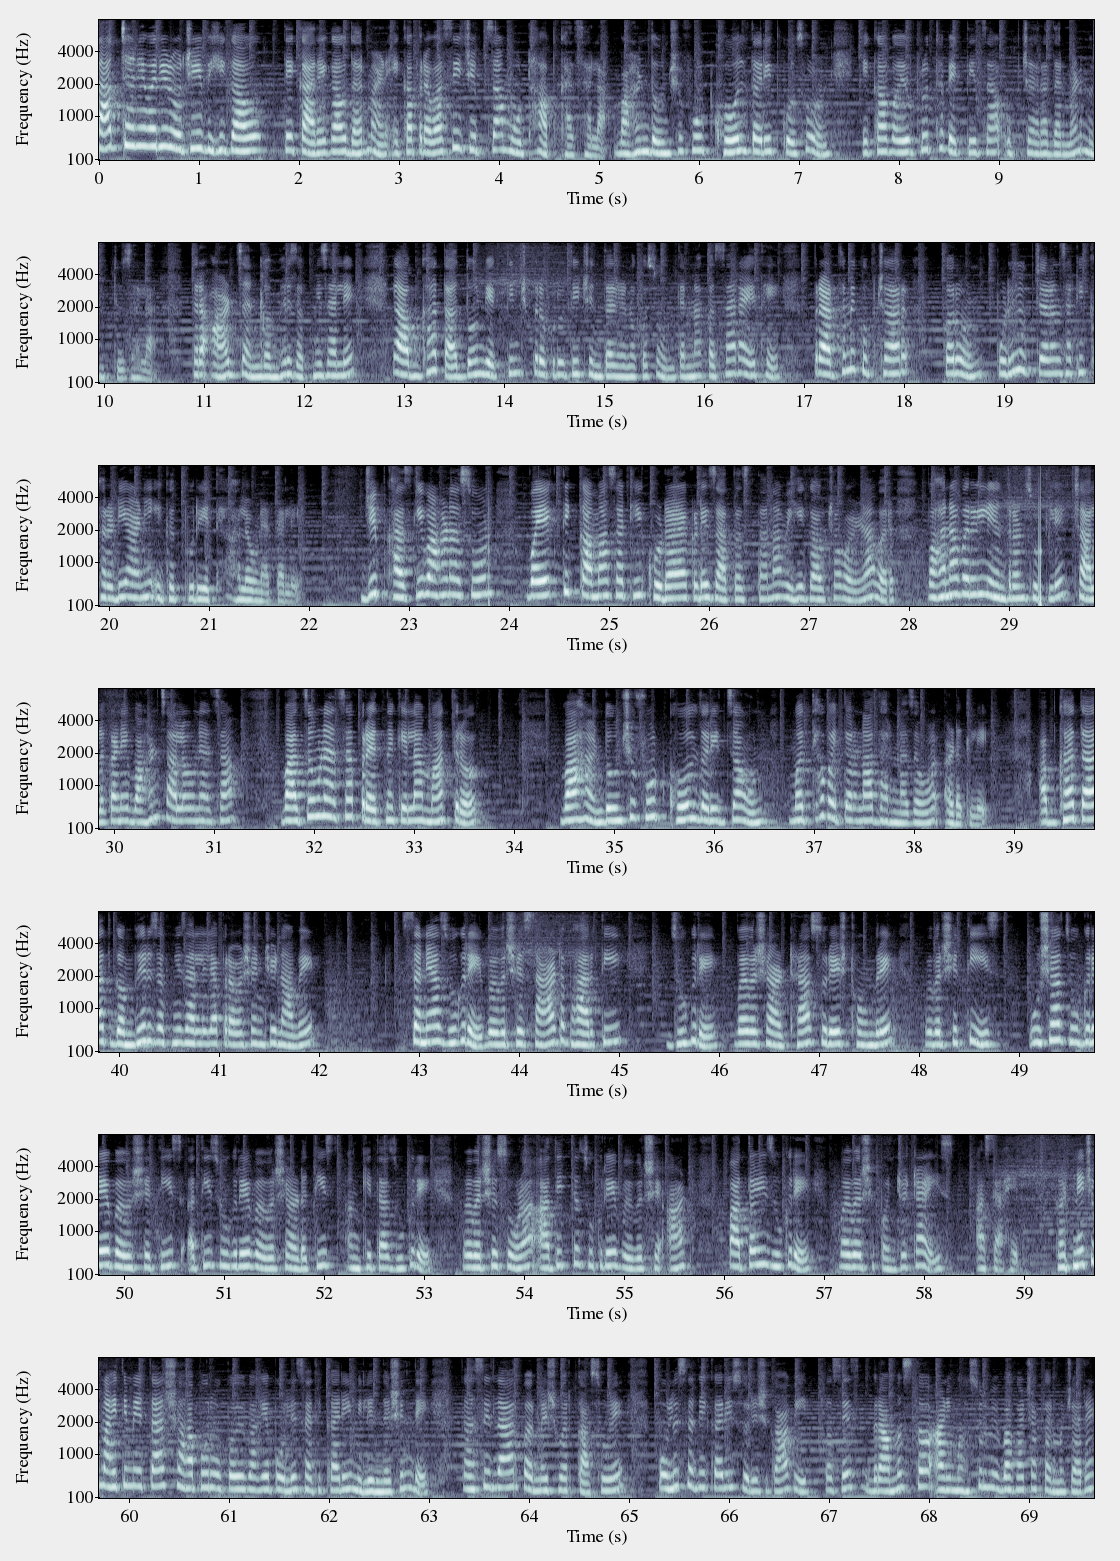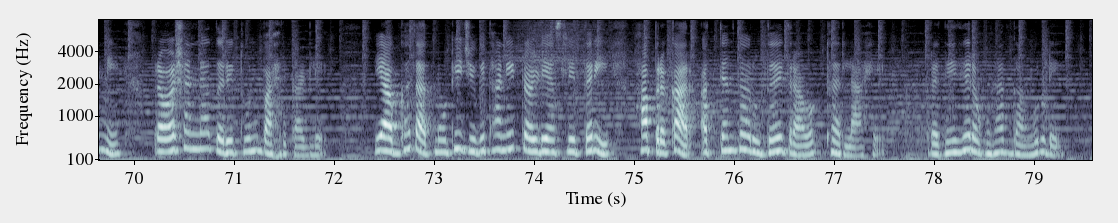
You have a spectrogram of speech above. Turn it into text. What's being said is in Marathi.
सात जानेवारी रोजी विहीगाव ते कारेगाव दरम्यान एका प्रवासी जीपचा मोठा अपघात झाला. वाहन दोनशे फूट खोल दरीत कोसळून एका वयोवृद्ध व्यक्तीचा उपचारादरम्यान मृत्यू झाला. तर आठ जण गंभीर जखमी झाले. या अपघातात दोन व्यक्तींची प्रकृती चिंताजनक असून त्यांना कसारा येथे प्राथमिक उपचार करून पुढील उपचारांसाठी खर्डी आणि इगतपुरी येथे हलवण्यात आले. जीप खासगी वाहन असून वैयक्तिक कामासाठी खोडाळ्याकडे जात असताना विहीगावच्या वळणावर वाहनावरील नियंत्रण सुटले. चालकाने वाहन चालवण्याचा वाचवण्याचा प्रयत्न केला. मात्र वाहन दोनशे फूट खोल दरीत जाऊन मध्य वैतरणा धरणाजवळ अडकले. अपघातात गंभीर जखमी झालेल्या प्रवाशांची नावे सन्या झुगरे वयवर्षे साठ भारती झुगरे वयवर्षे अठरा सुरेश ठोंबरे वयवर्षे तीस उषा झुगरे वयवर्षे तीस अति झुगरे वयवर्षे अडतीस अंकिता झुगरे वयवर्षे सोळा आदित्य झुगरे वयवर्षे आठ पातळी झुगरे वयवर्षे पंचेचाळीस असे आहेत. घटनेची माहिती मिळताच शहापूर उपविभागीय पोलीस अधिकारी मिलिंद शिंदे तहसीलदार परमेश्वर कासुळे पोलीस अधिकारी सुरेश गावित तसेच ग्रामस्थ आणि महसूल विभागाच्या कर्मचाऱ्यांनी प्रवाशांना दरीतून बाहेर काढले. या अपघातात मोठी जीवितहानी टळली असली तरी हा प्रकार अत्यंत हृदयद्रावक ठरला आहे. प्रतिनिधी रघुनाथ गांगुर्डे.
